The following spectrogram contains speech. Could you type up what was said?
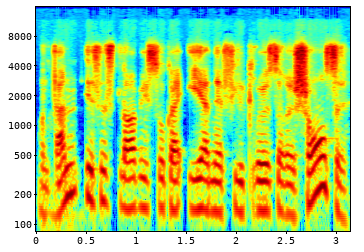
Und dann ist es, glaube ich, sogar eher eine viel größere Chance,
